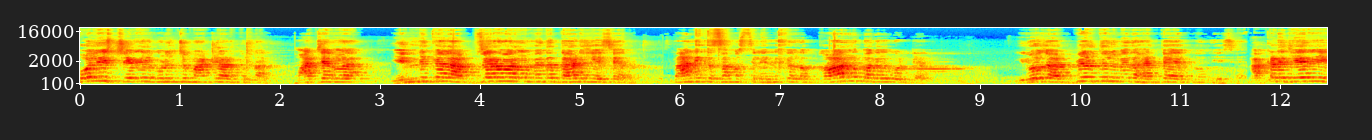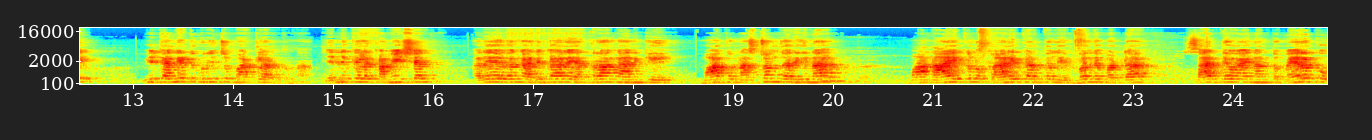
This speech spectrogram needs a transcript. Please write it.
పోలీస్ చర్యల గురించి మాట్లాడుతున్నారు. మాచర్ల ఎన్నికల అబ్జర్వర్ల మీద దాడి చేశారు. స్థానిక సంస్థల ఎన్నికల్లో కార్లు పగలగొట్టారు. ఈరోజు అభ్యర్థుల మీద హత్యాయత్నం చేశారు. అక్కడ చేరి వీటన్నిటి గురించి మాట్లాడుతున్నారు. ఎన్నికల కమిషన్ అదేవిధంగా అధికార యంత్రాంగానికి మాకు నష్టం జరిగినా మా నాయకులు కార్యకర్తలు ఇబ్బంది పడ్డా సాధ్యమైనంత మేరకు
